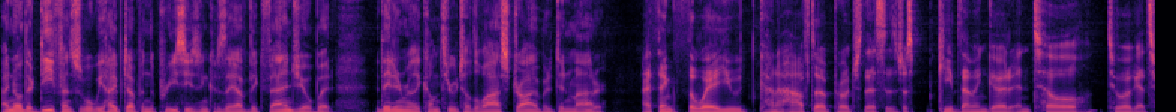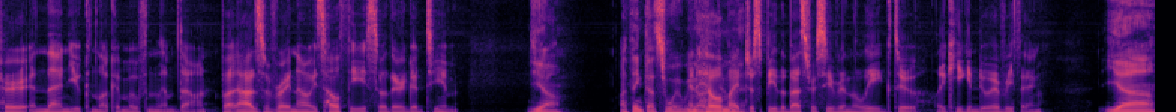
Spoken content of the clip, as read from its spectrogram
I know their defense is what we hyped up in the preseason because they have Vic Fangio, but they didn't really come through till the last drive. But it didn't matter. I think the way you kind of have to approach this is just keep them in good until Tua gets hurt, and then you can look at moving them down. But as of right now, he's healthy, so they're a good team. Yeah, I think that's the way we. and Hill might it. just be the best receiver in the league too. Like he can do everything. Yeah,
